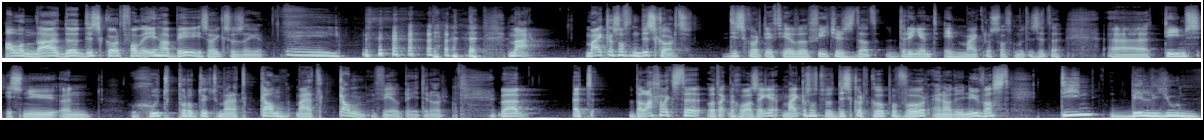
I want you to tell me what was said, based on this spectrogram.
allen naar de Discord van EHB, zou ik zo zeggen. Yay. Maar Microsoft en Discord. Discord heeft heel veel features dat dringend in Microsoft moeten zitten. Eh, Teams is nu een goed product, maar het kan, maar het kan veel beter hoor. Maar het belachelijkste wat ik nog wou zeggen: Microsoft wil Discord kopen voor, en houd u nu vast, 10 biljoen.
